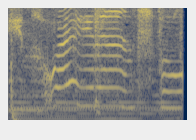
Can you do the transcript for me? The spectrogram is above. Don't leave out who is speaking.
Speaker 1: time.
